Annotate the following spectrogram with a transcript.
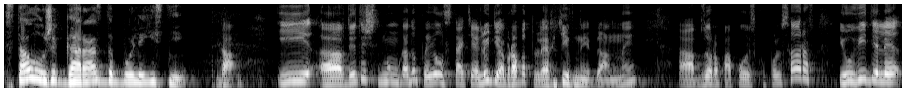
стало уже гораздо более яснее. Да. И э, в 2007 году появилась статья, люди обрабатывали архивные данные, обзора по поиску пульсаров, и увидели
